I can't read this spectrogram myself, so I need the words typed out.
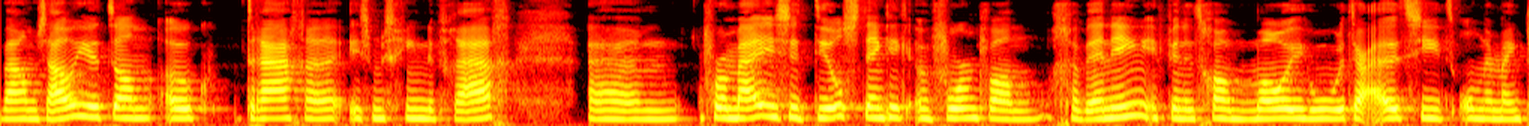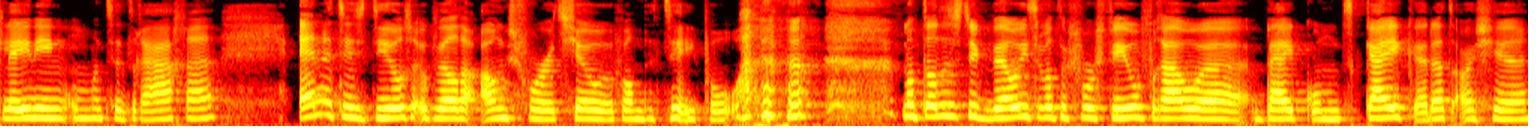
waarom zou je het dan ook dragen, is misschien de vraag. Um, voor mij is het deels denk ik een vorm van gewenning. Ik vind het gewoon mooi hoe het eruit ziet onder mijn kleding om het te dragen. En het is deels ook wel de angst voor het showen van de tepel. Want dat is natuurlijk wel iets wat er voor veel vrouwen bij komt kijken. Dat als je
